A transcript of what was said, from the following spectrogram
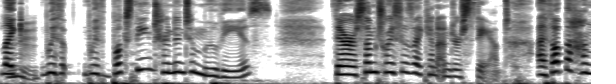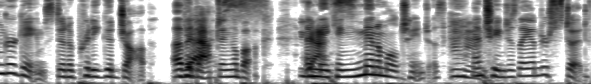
like Mm-hmm. with with books being turned into movies, there are some choices I can understand. I thought The Hunger Games did a pretty good job of Yes. adapting a book and Yes. Mm-hmm. making minimal changes and changes they understood.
